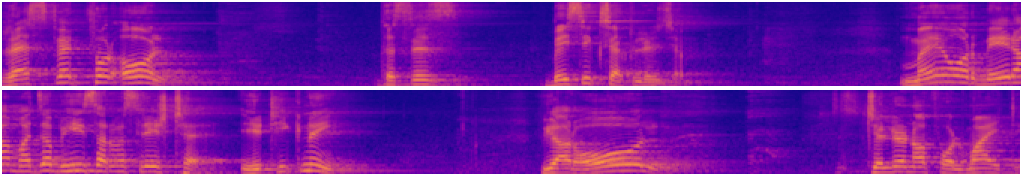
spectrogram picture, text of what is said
Respect for all this is basic secularism मैं और मेरा मज़हब ही सर्वश्रेष्ठ है। ये ठीक नहीं। We are all children of almighty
